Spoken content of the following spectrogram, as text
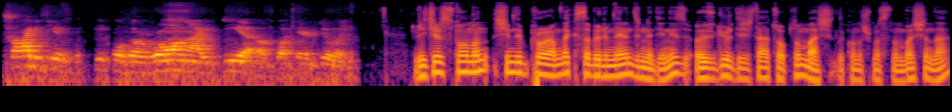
try to give the people the wrong idea of what they're doing. Richard Stallman şimdi bu programda kısa bölümlerini dinlediğiniz Özgür Dijital Toplum başlıklı konuşmasının başında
